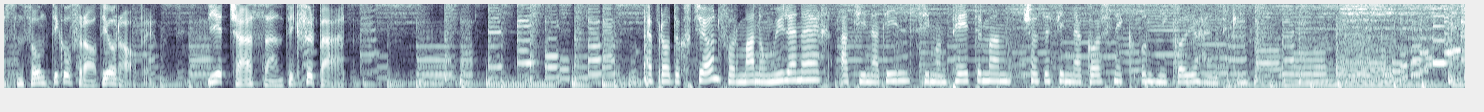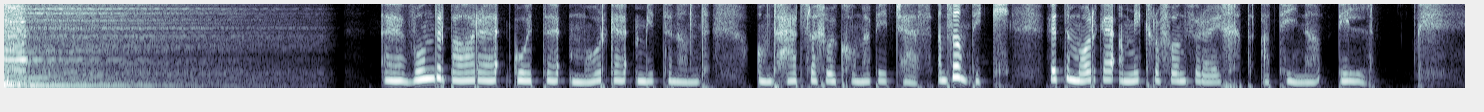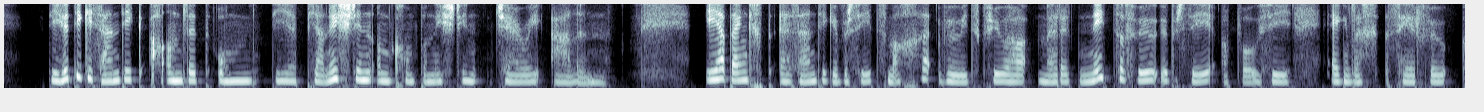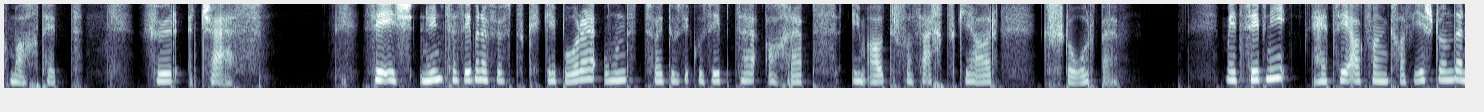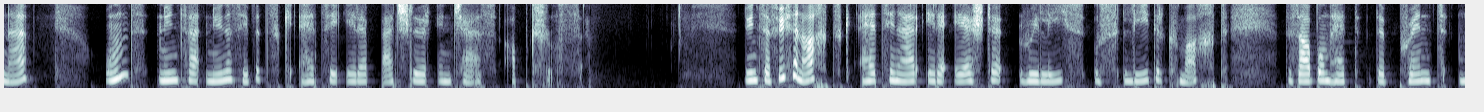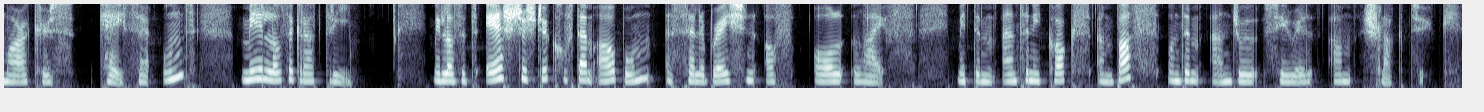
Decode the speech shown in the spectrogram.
Jazz am Sonntag auf Radio Rabe. Die Jazz-Sendung für Bern. Eine Produktion von Manu Mühlener, Atina Dill, Simon Petermann, Josefina Gorsnik und Nicole Johentgen. Wunderbaren guten Morgen miteinander und herzlich willkommen bei Jazz am Sonntag. Heute Morgen am Mikrofon für euch Atina Dill. Die heutige Sendung handelt um die Pianistin und Komponistin Jerry Allen. Ich habe gedacht, eine Sendung über sie zu machen, weil ich das Gefühl habe, man redet nicht so viel über sie, obwohl sie eigentlich sehr viel gemacht hat für Jazz. Sie ist 1957 geboren und 2017 an Krebs im Alter von 60 Jahren gestorben. Mit 7 hat sie angefangen Klavierstunden zu nehmen und 1979 hat sie ihren Bachelor in Jazz abgeschlossen. 1985 hat sie dann ihren ersten Release aus Lieder gemacht. Das Album hat The Print Markers geheissen und wir hören gerade rein. Wir hören das erste Stück auf dem Album, A Celebration of All Life, mit dem Anthony Cox am Bass und dem Andrew Cyril am Schlagzeug.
